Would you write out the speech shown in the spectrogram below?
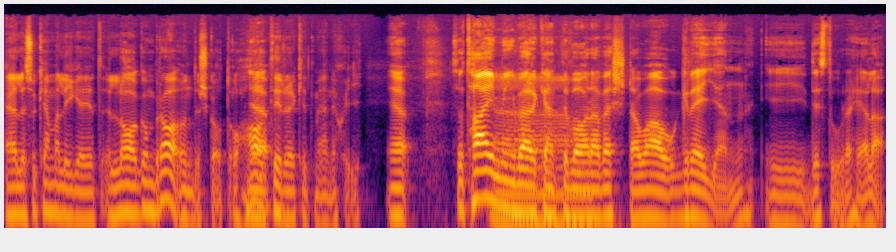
eller så kan man ligga i ett lagom bra underskott och ha Ja. tillräckligt med energi. Ja. Så timing verkar inte Ah. vara värsta wow-grejen i det stora hela.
